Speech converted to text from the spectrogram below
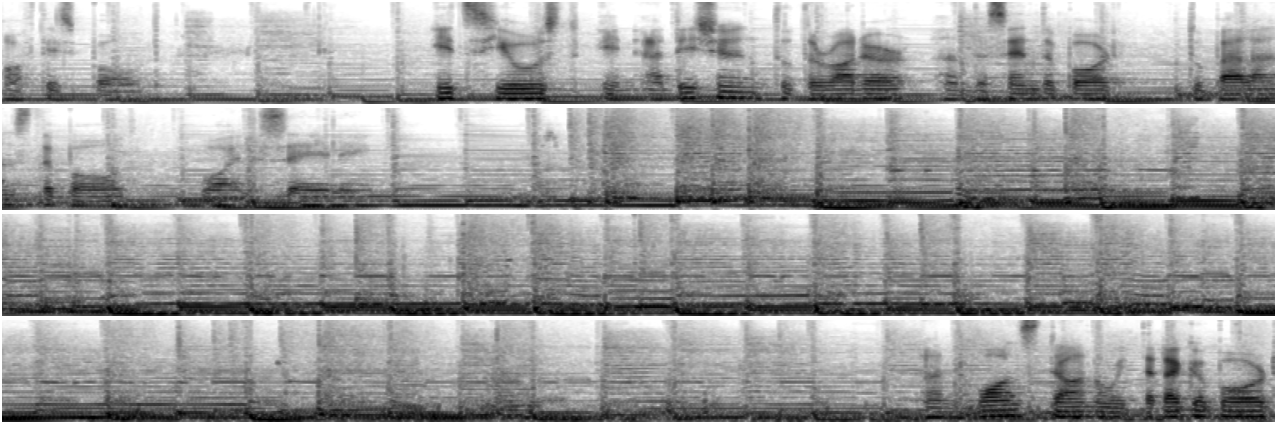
of this boat it's used in addition to the rudder and the centerboard to balance the boat while sailing. And once done with the daggerboard,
